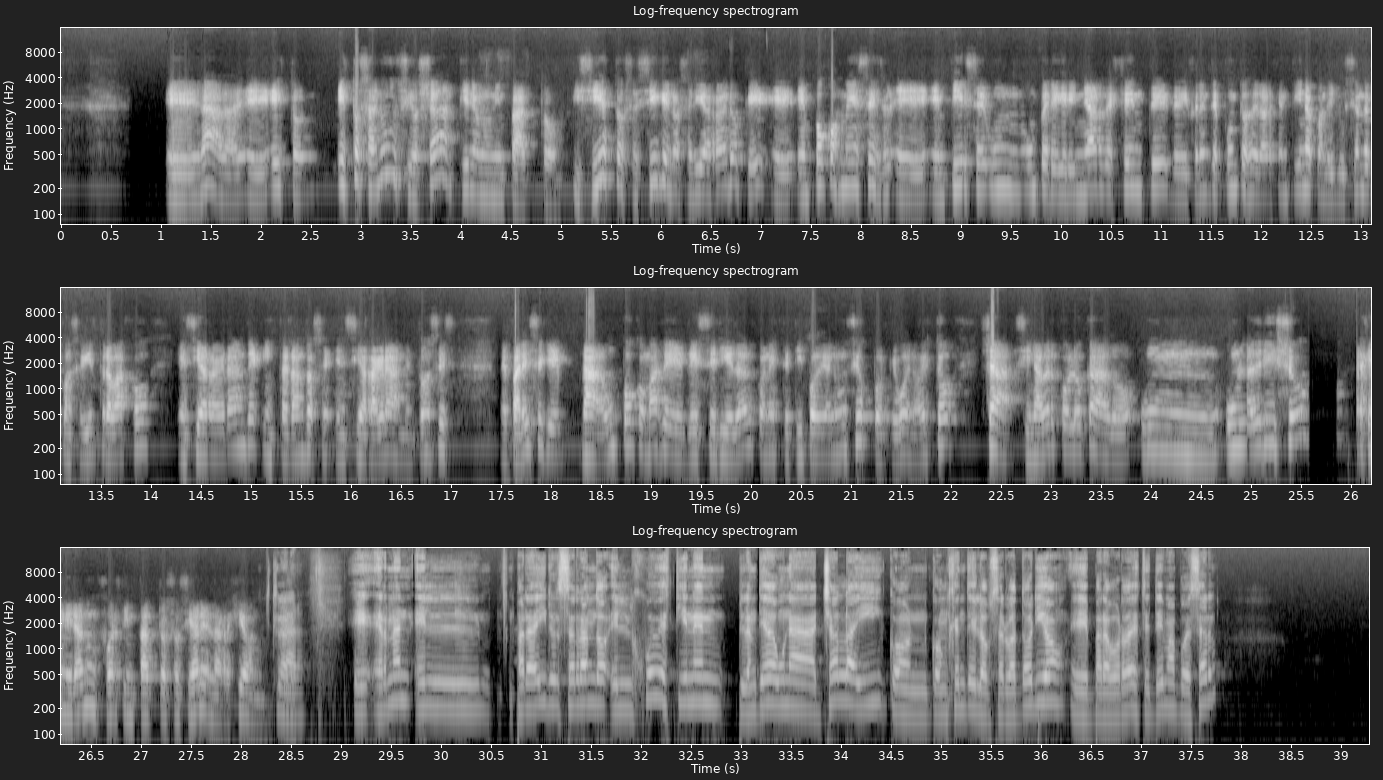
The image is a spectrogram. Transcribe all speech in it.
eh, nada, eh, esto estos anuncios ya tienen un impacto y si esto se sigue no sería raro que eh, en pocos meses eh, empiece un, peregrinar de gente de diferentes puntos de la Argentina con la ilusión de conseguir trabajo en Sierra Grande, instalándose en Sierra Grande. Entonces, me parece que, nada, un poco más de, seriedad con este tipo de anuncios porque, bueno, esto ya sin haber colocado un, un ladrillo, está generando un fuerte impacto social en la región. Claro. Eh, Hernán, el, para ir cerrando, el jueves tienen planteada una charla ahí con, gente del observatorio eh, para abordar este tema, ¿puede ser?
